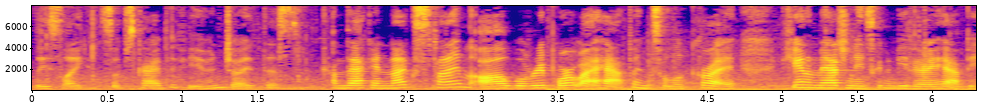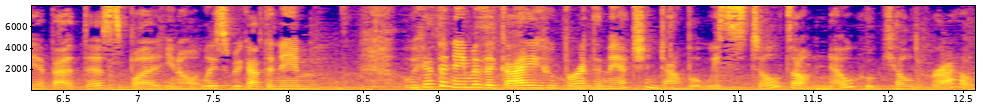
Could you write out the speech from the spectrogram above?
Please like and subscribe if you enjoyed this. Come back and next time I will report what happened to LaCroix. Can't imagine he's going to be very happy about this, but you know, at least we got the name. We got the name of the guy who burnt the mansion down, but we still don't know who killed Grout.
